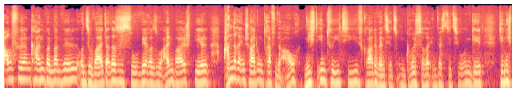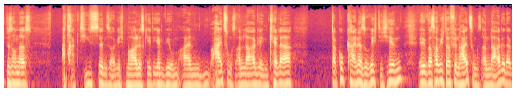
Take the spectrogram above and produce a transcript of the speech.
aufhören kann, wenn man will und so weiter. Das ist so, wäre so ein Beispiel. Andere Entscheidungen treffen wir auch nicht intuitiv, gerade wenn es jetzt um größere Investitionen geht, die nicht besonders attraktiv sind, sage ich mal. Es geht irgendwie um eine Heizungsanlage im Keller. Da guckt keiner so richtig hin. Äh, was habe ich da für eine Heizungsanlage? Da äh,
